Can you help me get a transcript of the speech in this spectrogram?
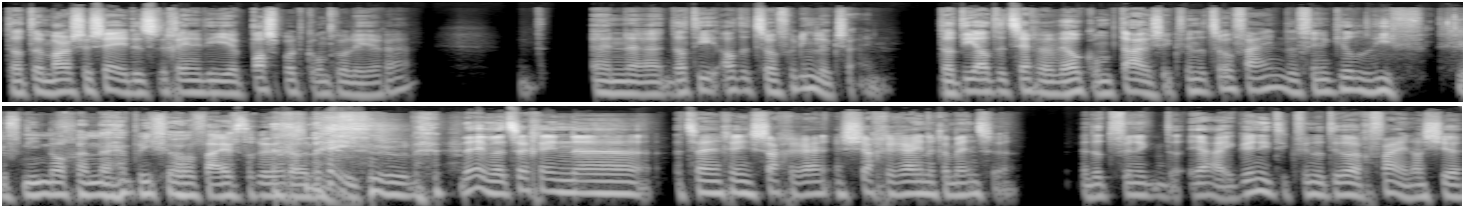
Dat de marechaussee, dus degene die je paspoort controleren. En eh, dat die altijd zo vriendelijk zijn. Dat die altijd zeggen welkom thuis. Ik vind het zo fijn. Dat vind ik heel lief. Je hoeft niet nog een eh, briefje van 50 euro Nee. te doen. Nee, maar het zijn geen, het zijn geen chagrijn- chagrijnige mensen. En dat vind ik, ja, ik weet niet, ik vind het heel erg fijn. Als je,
